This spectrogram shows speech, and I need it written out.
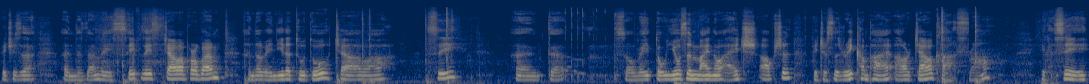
which is a, and then we save this Java program, and we need to do Java C, and uh, so we don't use the minor h option, we just recompile our Java class. Run. You can see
